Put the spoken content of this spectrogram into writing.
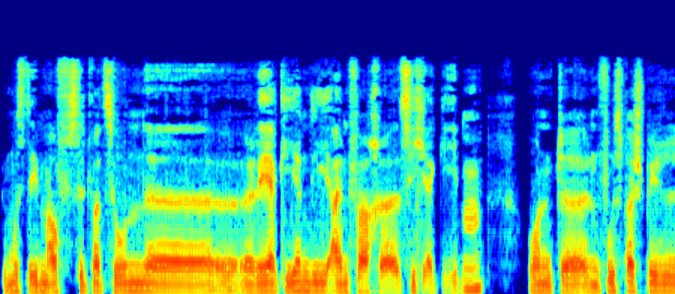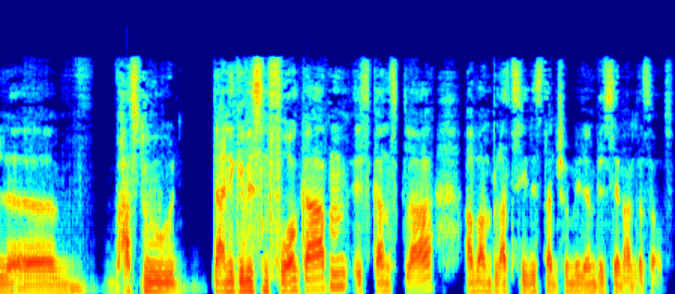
du musst eben auf Situationen äh, reagieren, die einfach äh, sich ergeben. Und äh, ein Fußballspiel äh, hast du deine gewissen Vorgaben, ist ganz klar, aber am Platz sieht es dann schon wieder ein bisschen anders aus.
